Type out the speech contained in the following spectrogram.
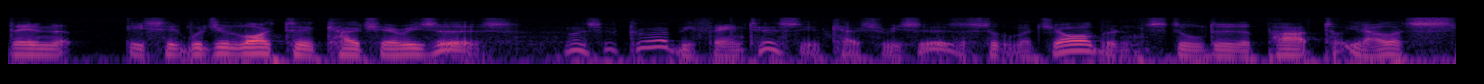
then he said, "Would you like to coach our reserves?" I said, "God, that'd be fantastic to coach the reserves. I still got my job and still do the part. You know, it's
